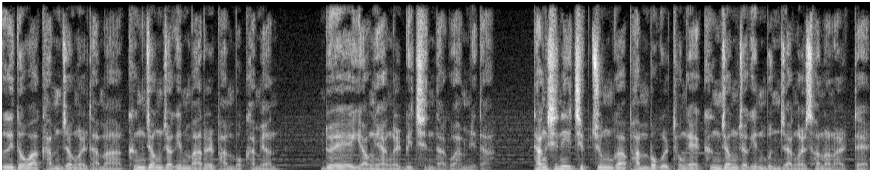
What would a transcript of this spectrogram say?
의도와 감정을 담아 긍정적인 말을 반복하면 뇌에 영향을 미친다고 합니다. 당신이 집중과 반복을 통해 긍정적인 문장을 선언할 때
